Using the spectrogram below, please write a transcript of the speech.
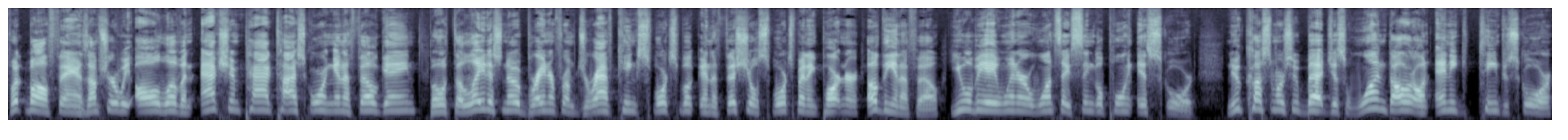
Football fans, I'm sure we all love an action packed, high scoring NFL game, but with the latest no brainer from DraftKings Sportsbook, an official sports betting partner of the NFL, you will be a winner once a single point is scored. New customers who bet just $1 on any team to score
